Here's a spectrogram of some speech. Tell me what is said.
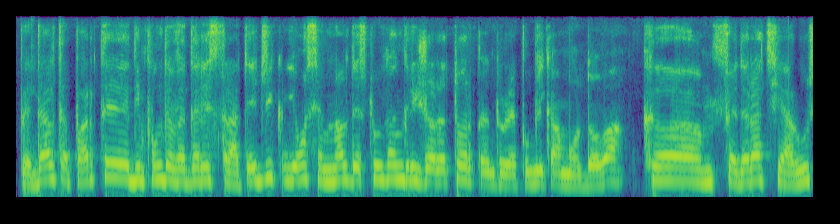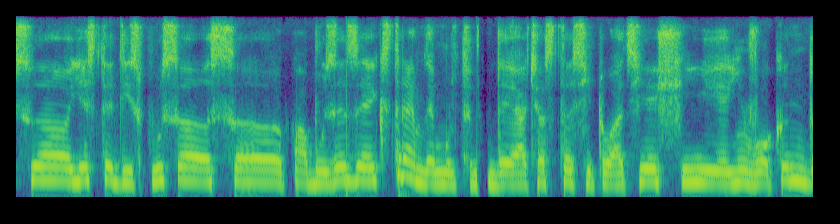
Pe de altă parte, din punct de vedere strategic, e un semnal destul de îngrijorător pentru Republica Moldova, că Federația Rusă este dispusă să abuzeze extrem de mult de această situație și invocând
